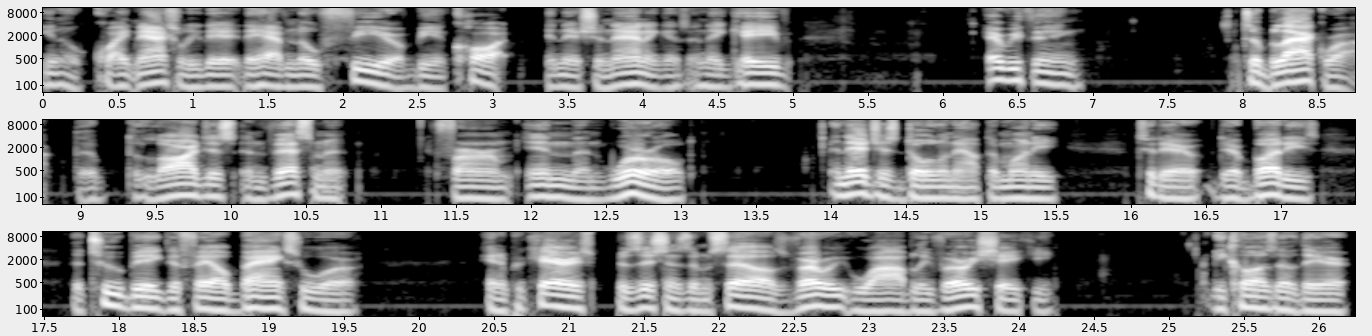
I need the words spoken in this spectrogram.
you know, quite naturally they they have no fear of being caught in their shenanigans, and they gave everything to BlackRock, the the largest investment firm in the world, and they're just doling out the money to their their buddies, the too big to fail banks who are in precarious positions themselves, very wobbly, very shaky, because of their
